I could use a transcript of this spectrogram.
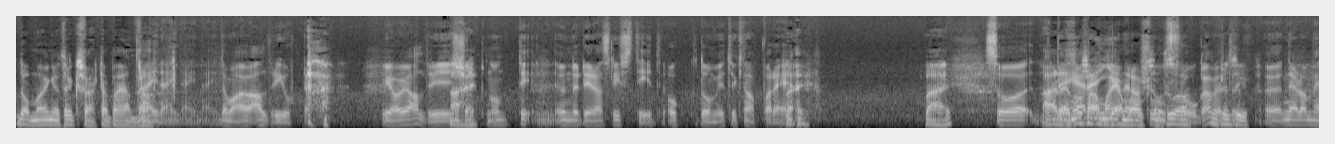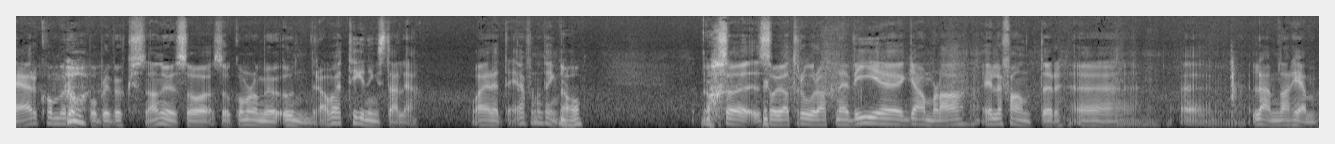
De har inga trycksvärta på händerna? Nej, nej, nej, nej, de har aldrig gjort det. Vi har ju aldrig nej. köpt någonting under deras livstid och de vet ju knappt vad det är. Nej. Nej. Så Nej, det, det här är en generationsfråga. Också, vet du. Eh, när de här kommer upp och blir vuxna nu så, så kommer de ju undra vad ett tidningsställe är. Vad är det där för någonting? Ja. Ja. Så, så jag tror att när vi gamla elefanter eh, eh, lämnar hem,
